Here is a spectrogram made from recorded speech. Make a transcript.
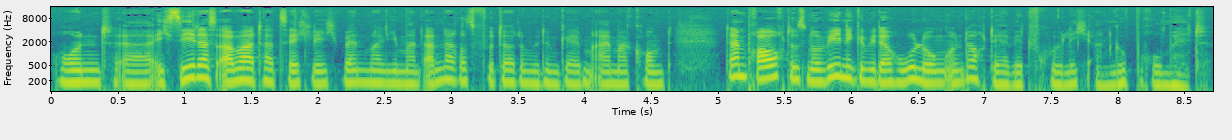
Und äh, ich sehe das aber tatsächlich, wenn mal jemand anderes füttert und mit dem gelben Eimer kommt, dann braucht es nur wenige Wiederholungen und auch der wird fröhlich angebrummelt.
